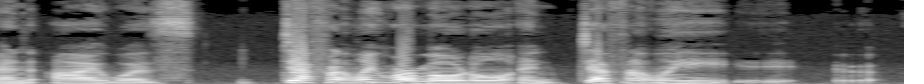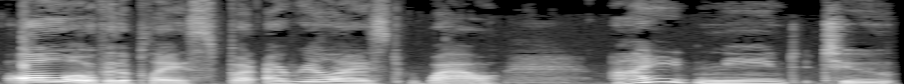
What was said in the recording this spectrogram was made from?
And I was definitely hormonal and definitely eh, all over the place. But I realized, wow, I need to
